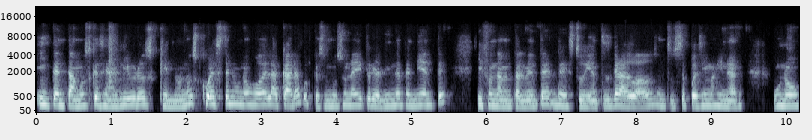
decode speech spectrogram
Intentamos que sean libros que no nos cuesten un ojo de la cara, porque somos una editorial independiente y fundamentalmente de estudiantes graduados, entonces se puedes imaginar uno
